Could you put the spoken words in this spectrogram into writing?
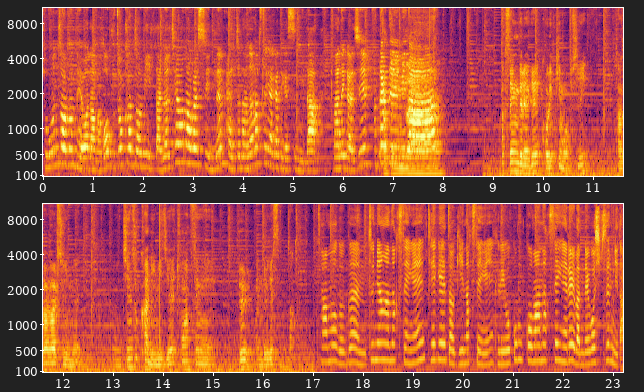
좋은 점은 배워나가고 부족한 점이 있다면 채워나갈 수 있는 발전하는 학생회가 되겠습니다. 많은 관심 부탁드립니다. 학생들에게 거리낌 없이 다가갈 수 있는 어, 친숙한 이미지의 총학생회를 만들겠습니다. 사무국은 투명한 학생회, 체계적인 학생회, 그리고 꼼꼼한 학생회를 만들고 싶습니다.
